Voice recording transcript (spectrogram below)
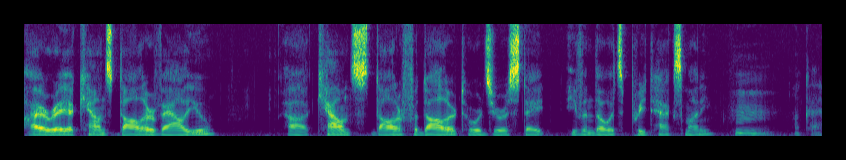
IRA account's dollar value uh, counts dollar for dollar towards your estate, even though it's pre-tax money. Hmm. Okay.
